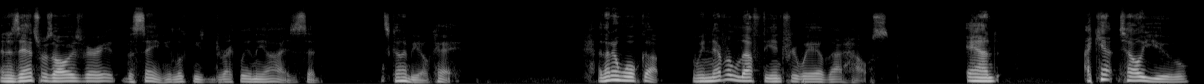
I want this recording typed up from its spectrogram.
And his answer was always very the same. He looked me directly in the eyes and said, It's going to be okay. And then I woke up and we never left the entryway of that house. And I can't tell you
